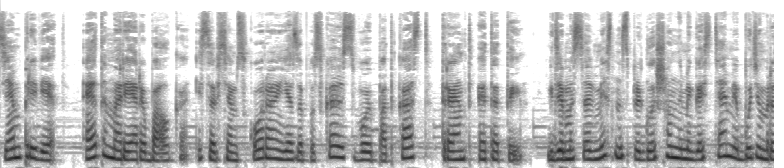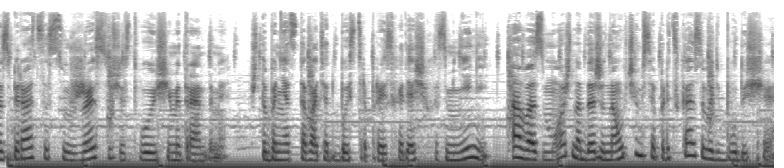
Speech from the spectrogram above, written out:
Всем привет! Это Мария Рыбалка, и совсем скоро я запускаю свой подкаст «Тренд – это ты», где мы совместно с приглашенными гостями будем разбираться с уже существующими трендами, чтобы не отставать от быстро происходящих изменений, а возможно даже научимся предсказывать будущее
